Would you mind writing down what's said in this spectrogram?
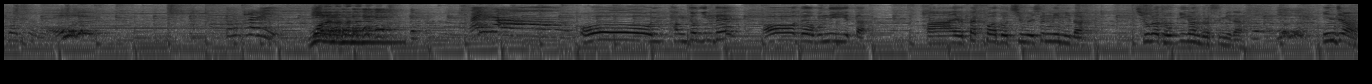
이거 좋네. 똥파리. 와나나나나나. 완성! 오, 강적인데? 어, 내가 못 이기겠다. 아, 이거 딱 봐도 지우의 승리입니다. 지우가 더 웃기게 만들었습니다. 인정.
